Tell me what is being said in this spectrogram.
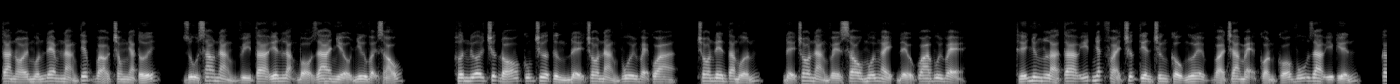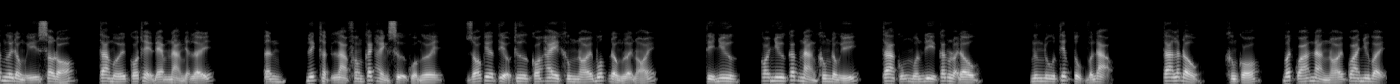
ta nói muốn đem nàng tiếp vào trong nhà tới dù sao nàng vì ta yên lặng bỏ ra nhiều như vậy sáu. Hơn nữa trước đó cũng chưa từng để cho nàng vui vẻ qua, cho nên ta muốn để cho nàng về sau mỗi ngày đều qua vui vẻ. Thế nhưng là ta ít nhất phải trước tiên trưng cầu ngươi và cha mẹ còn có vũ ra ý kiến, các ngươi đồng ý sau đó, ta mới có thể đem nàng nhận lấy. Ân, đích thật là phong cách hành sự của ngươi, gió kia tiểu thư có hay không nói bốc đồng lời nói? Tỉ như, coi như các nàng không đồng ý, ta cũng muốn đi các loại đâu. Ngưng nhu tiếp tục vấn đạo. Ta lắc đầu, không có, bất quá nàng nói qua như vậy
